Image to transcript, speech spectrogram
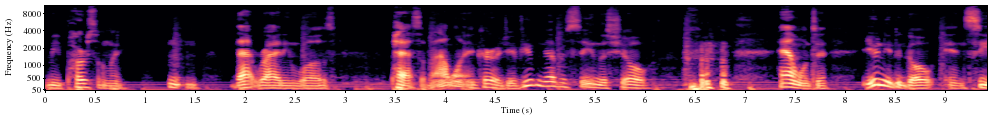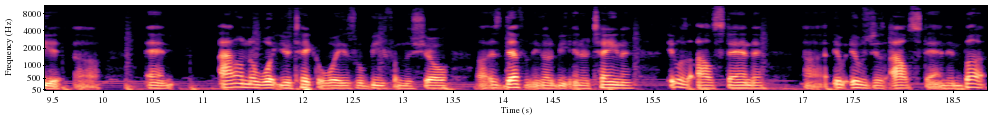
me personally, that writing was passive. And I want to encourage you if you've never seen the show Hamilton, you need to go and see it. Uh, and I don't know what your takeaways will be from the show. Uh, it's definitely going to be entertaining. It was outstanding. Uh, it, it was just outstanding. But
